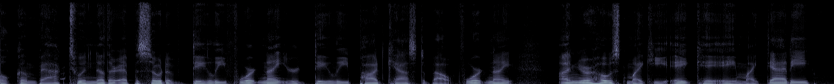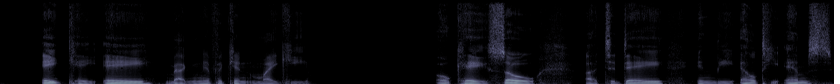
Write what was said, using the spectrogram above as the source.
Welcome back to another episode of Daily Fortnite, your daily podcast about Fortnite. I'm your host, Mikey, aka Mike Daddy, aka Magnificent Mikey. Okay, so uh, today in the LTMs,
